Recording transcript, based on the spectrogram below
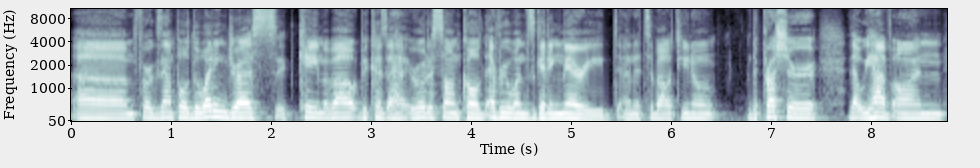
Um, for example, the wedding dress it came about because I wrote a song called "Everyone's Getting Married," and it's about you know the pressure that we have on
